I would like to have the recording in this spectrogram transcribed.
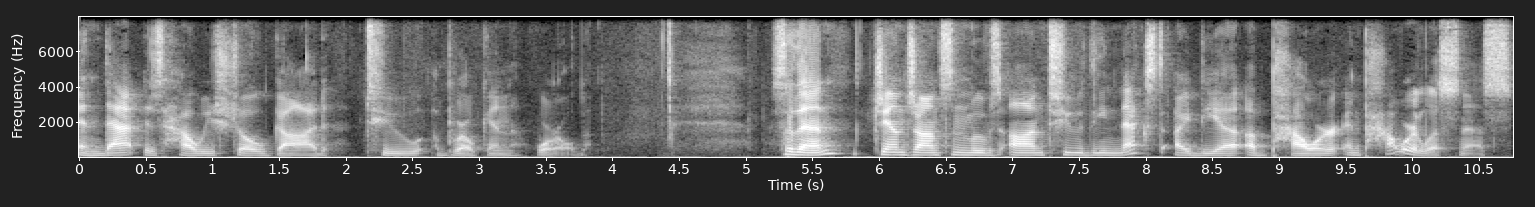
and that is how we show God to a broken world. So then, Jan Johnson moves on to the next idea of power and powerlessness,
